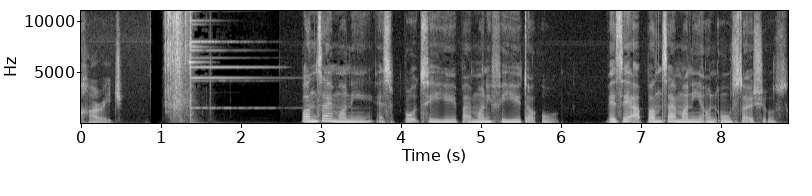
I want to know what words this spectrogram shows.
courage. Bonsai Money is brought to you by moneyforyou.org. Visit at Bonsai Money on all socials.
